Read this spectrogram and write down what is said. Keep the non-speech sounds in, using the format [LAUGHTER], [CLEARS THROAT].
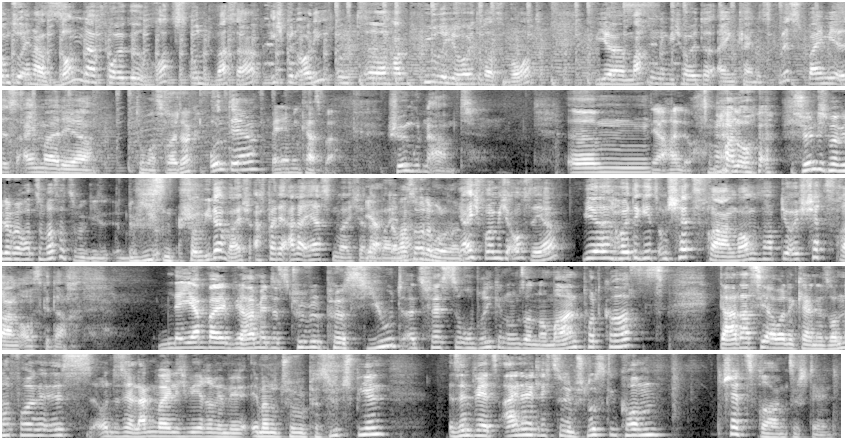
Willkommen zu einer Sonderfolge Rotz und Wasser. Ich bin Olli und äh, habe, führe hier heute das Wort. Wir machen nämlich heute ein kleines Quiz. Bei mir ist einmal der Thomas Freitag. und der. Benjamin Kasper. Schönen guten Abend. Ähm, Ja, hallo. [LAUGHS] hallo. Schön, dich mal wieder bei Rotz und Wasser zu äh, begießen. Schon wieder war ich? Ach, bei der allerersten war ich ja, Ja, dabei. da warst ne? du auch der Moderator. Ja, ich freue mich auch sehr. Wir, heute geht's um Schätzfragen. Warum habt ihr euch Schätzfragen ausgedacht? Naja, weil wir haben ja das Trivial Pursuit als feste Rubrik in unseren normalen Podcasts. Da das hier aber eine kleine Sonderfolge ist und es ja langweilig wäre, wenn wir immer nur Trivial Pursuit spielen, sind wir jetzt einheitlich zu dem Schluss gekommen, Schätzfragen zu stellen.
